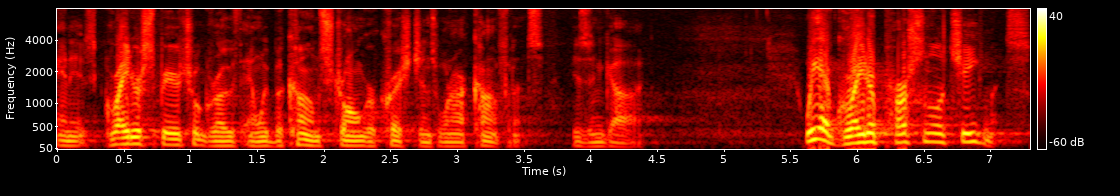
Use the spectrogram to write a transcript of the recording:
and it's greater spiritual growth, and we become stronger Christians when our confidence is in God. We have greater personal achievements.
